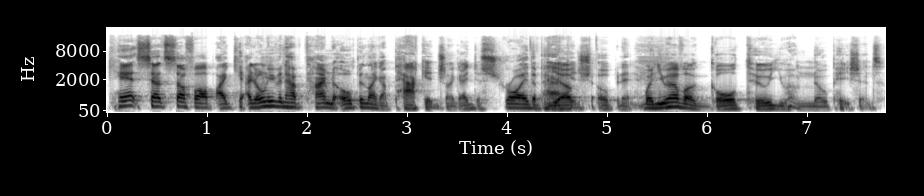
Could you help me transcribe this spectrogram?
can't set stuff up. I can't, I don't even have time to open like a package. Like I destroy the package to open it. when you have a goal too, you have no patience.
